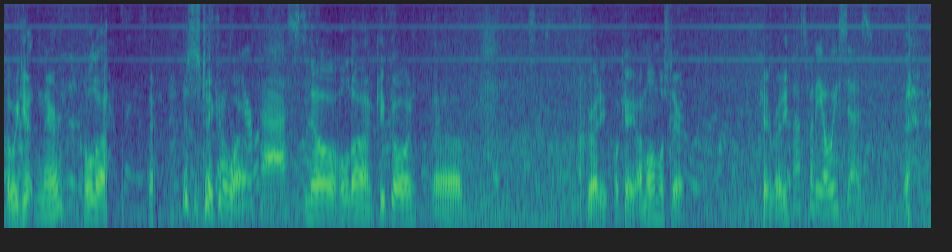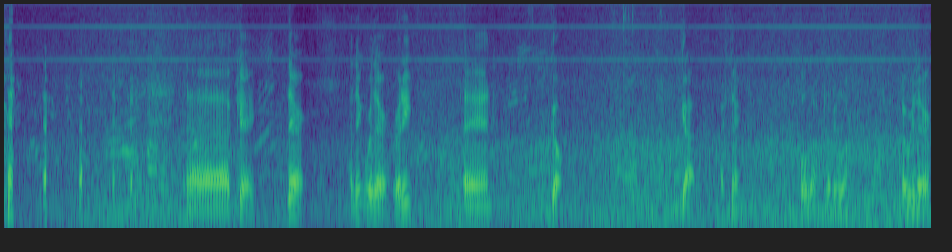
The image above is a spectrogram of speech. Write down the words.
Are we getting there? Hold on. this is taking a while. You're past. No, hold on. Keep going. Um ready. Okay, I'm almost there. Okay, ready? That's what he always says. Uh, okay, there. I think we're there. Ready? And go. Got it, I think. Hold on, let me look. Are we there?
